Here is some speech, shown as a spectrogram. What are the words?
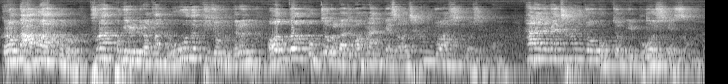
그럼 나무 한 그루, 풀한 포기를 비롯한 모든 피조물들은 어떤 목적을 가지고 하나님께서 창조하신 것일까요? 하나님의 창조 목적이 무엇이겠습니까?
